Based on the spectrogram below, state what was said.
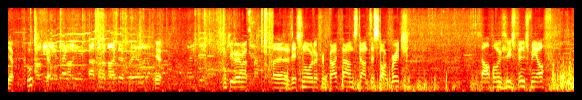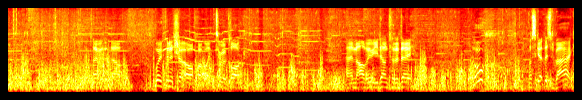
Yep. Ooh, yep. Yep. Thank you very much. Uh, An additional order for five pounds down to Stockbridge. That'll probably finish me off. What time is it now? We finish it off at like two o'clock. And I'll be done for the day. Oh, let's get this bag.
